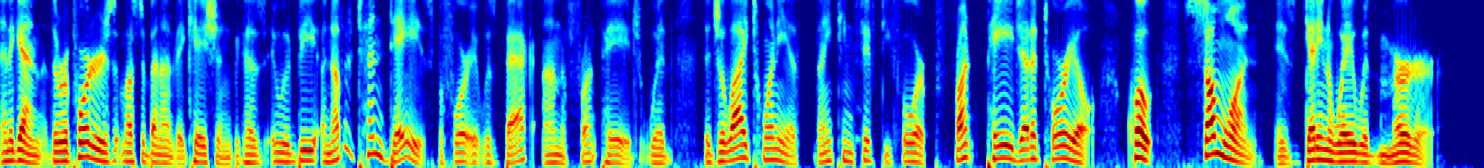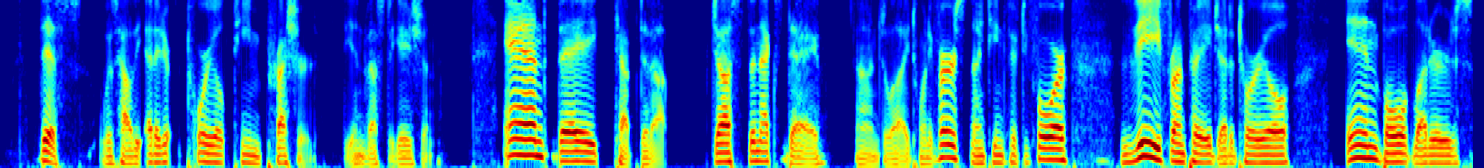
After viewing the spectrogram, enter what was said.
And again, the reporters must have been on vacation because it would be another 10 days before it was back on the front page with the July 20th, 1954 front page editorial. Quote, Someone is getting away with murder. This was how the editorial team pressured the investigation. And they kept it up. Just the next day, on July 21st, 1954, the front page editorial in bold letters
